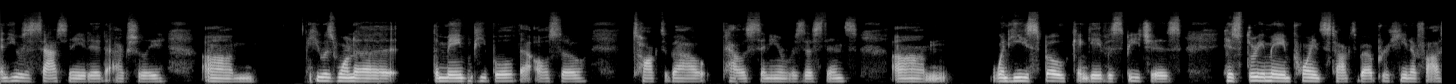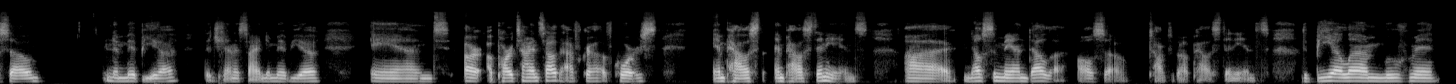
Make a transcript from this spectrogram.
and he was assassinated actually. Um, he was one of the main people that also talked about Palestinian resistance. Um, when he spoke and gave his speeches, his three main points talked about Burkina Faso, Namibia, the genocide in Namibia, and or apartheid in South Africa, of course, and, Palest- and Palestinians. Uh, Nelson Mandela also talked about Palestinians. The BLM movement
